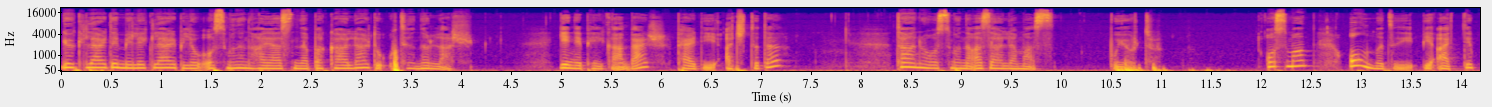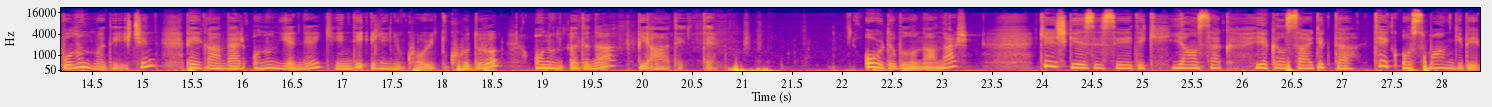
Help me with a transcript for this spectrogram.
göklerde melekler bile Osman'ın hayasına bakarlar da utanırlar. Gene peygamber perdeyi açtı da Tanrı Osman'ı azarlamaz buyurdu. Osman olmadığı bir adde bulunmadığı için peygamber onun yerine kendi elini koydu, onun adına biat etti. Orada bulunanlar keşke ezilseydik, yansak, yakılsaydık da tek Osman gibi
